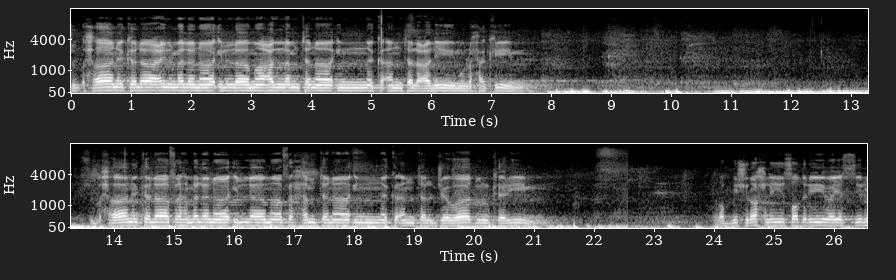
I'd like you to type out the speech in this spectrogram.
سبحانك لا علم لنا إلا ما علمتنا إنك أنت العليم الحكيم. سبحانك لا فهم لنا إلا ما فهمتنا إنك أنت الجواد الكريم. رب اشرح لي صدري ويسر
